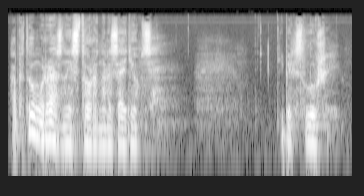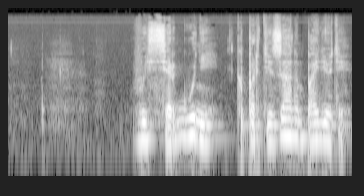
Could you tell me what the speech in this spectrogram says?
А потом в разные стороны разойдемся. Теперь слушай. Вы с Сергуней к партизанам пойдете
